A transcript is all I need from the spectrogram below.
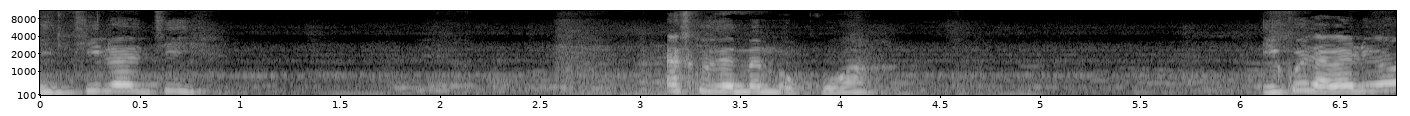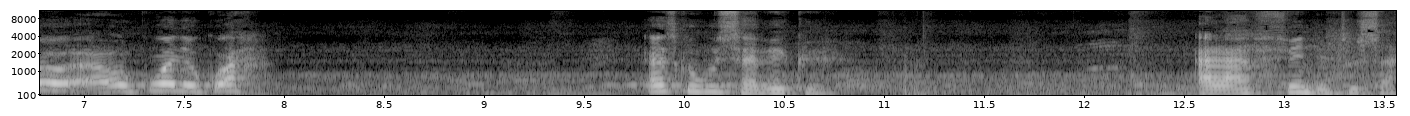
Il dit, leur dit. Est-ce que vous êtes même au courant? Il cause avec lui, au courant de quoi? Est-ce que vous savez que à la fin de tout ça,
